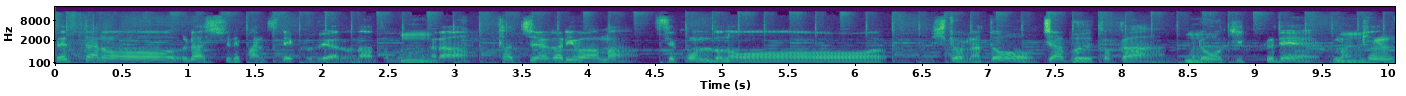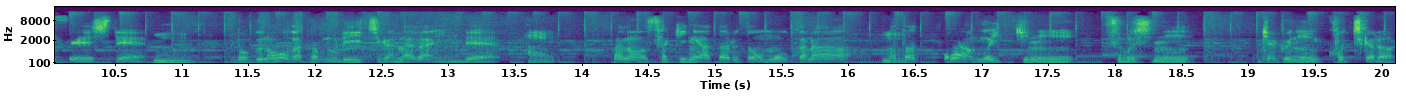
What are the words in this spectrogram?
絶対あのラッシュでパンチでくるやろうなと思ったから、立ち上がりはまあセコンドの人らとジャブとかうんローキックで、まあうん牽制して、うん。僕の方が多分リーチが長いんではい。あの先に当たると思うから、うん当たったらもう一気に潰しに逆にこっちから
